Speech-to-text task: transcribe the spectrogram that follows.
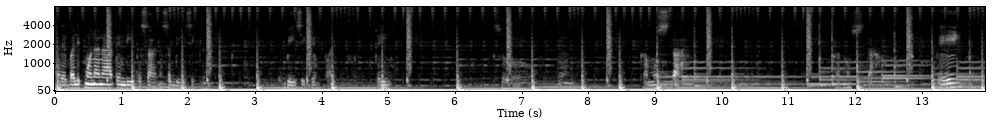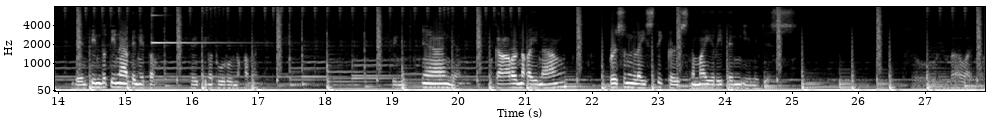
Okay, balik muna natin dito sa ano, sa basic lang. Basic yung font. Okay? So, yan. Kamusta? Kamusta? Okay? Then, pindutin natin ito. Okay, tinuturo na kamay. Pindutin yan, yan. Magkakaroon na kayo ng personalized stickers na may written images. So, halimbawa, ito.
